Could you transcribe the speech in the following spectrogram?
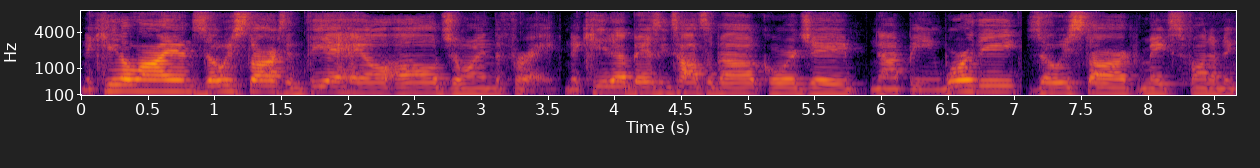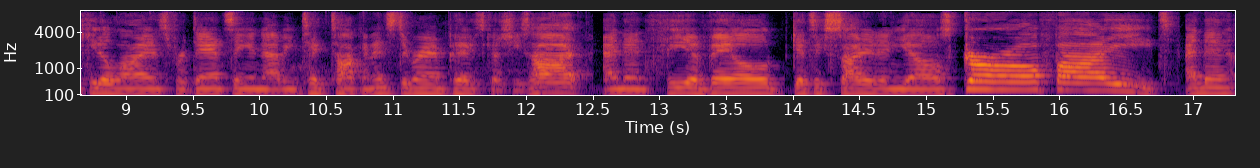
Nikita Lyons, Zoe Starks, and Thea Hail all join the fray. Nikita basically talks about Cora Jade not being worthy. Zoe Stark makes fun of Nikita Lyons for dancing and having TikTok and Instagram pics because she's hot. And then Thea Hail gets excited and yells, Girl, fight! And then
